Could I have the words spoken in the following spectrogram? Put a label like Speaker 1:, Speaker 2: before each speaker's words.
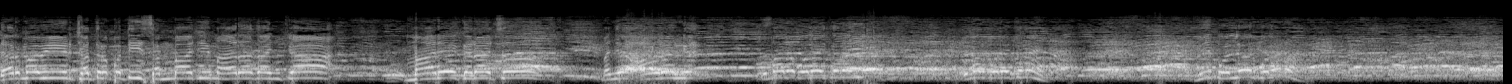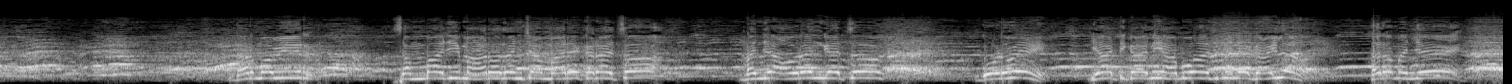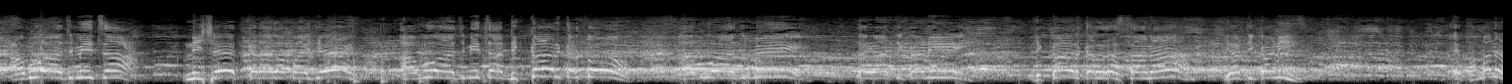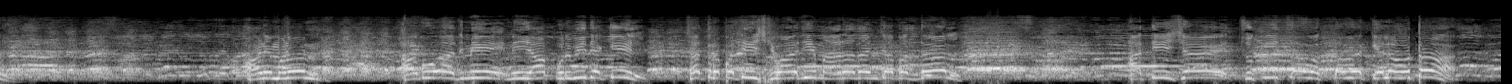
Speaker 1: धर्मवीर छत्रपती संभाजी महाराजांच्या मारेकराचं म्हणजे औरंग तुम्हाला बोलायचं नाही तुम्हाला बोलायचं नाही? मी बोलल्यावर बोला ना. धर्मवीर संभाजी महाराजांच्या मारेकराचं म्हणजे औरंग्याचं गोडवे या ठिकाणी अबू आझमीने गायलं. खरं म्हणजे आझमीचा निषेध करायला पाहिजे. अबू आझमीचा धिक्कार करतो. अबू आझमी तर या ठिकाणी धिक्कार करत असताना या ठिकाणी थांबा ना आणि म्हणून अबू आझमीनी यापूर्वी देखील छत्रपती शिवाजी महाराजांच्या बद्दल अतिशय चुकीचं वक्तव्य केलं होतं.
